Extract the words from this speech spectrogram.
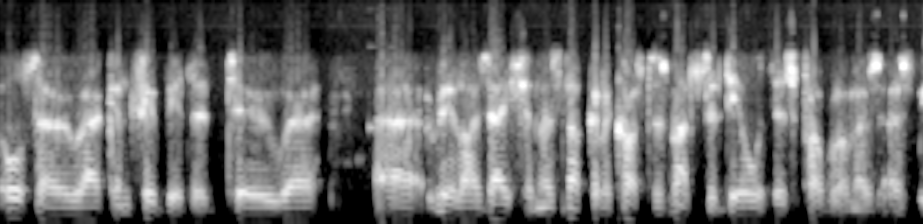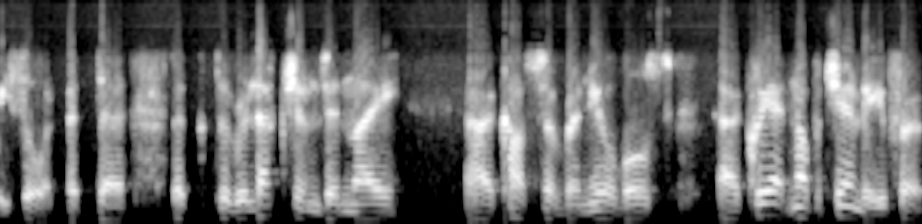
also contributed to realization it's not going to cost as much to deal with this problem as, as we thought. But the, the reductions in the uh, costs of renewables uh, create an opportunity for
